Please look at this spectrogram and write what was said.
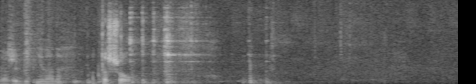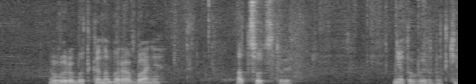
Даже бить не надо. Отошел. Выработка на барабане отсутствует. Нету выработки.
